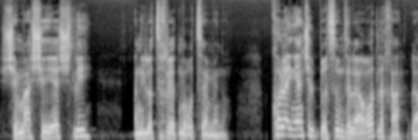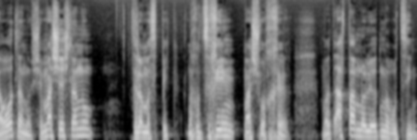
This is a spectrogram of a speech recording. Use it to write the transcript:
שמה שיש לי, אני לא צריך להיות מרוצה ממנו. כל העניין של פרסום זה להראות לך, להראות לנו שמה שיש לנו זה לא מספיק, אנחנו צריכים משהו אחר. זאת אומרת, אף פעם לא להיות מרוצים.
